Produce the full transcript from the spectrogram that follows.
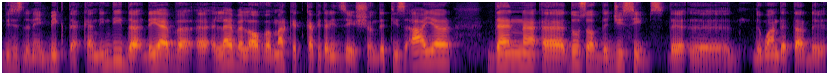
This is the name Big Tech. And indeed, uh, they have uh, a level of market capitalization that is higher than those of the G-SIBs, the, the one that are the,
